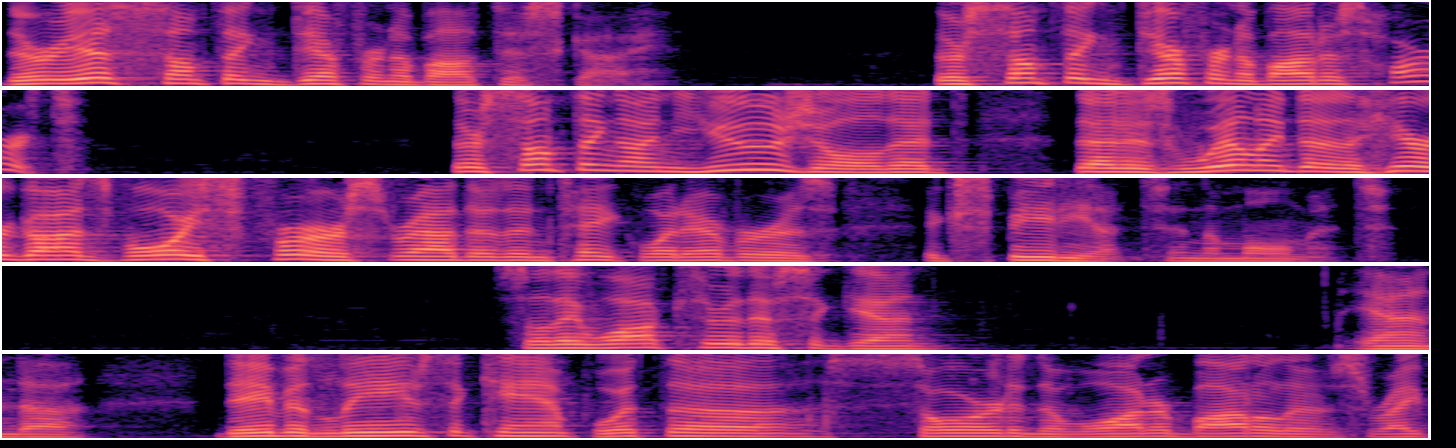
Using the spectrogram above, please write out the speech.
there is something different about this guy. There's something different about his heart. There's something unusual that, that is willing to hear God's voice first rather than take whatever is expedient in the moment. So they walk through this again. And uh, David leaves the camp with the sword and the water bottle that was right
